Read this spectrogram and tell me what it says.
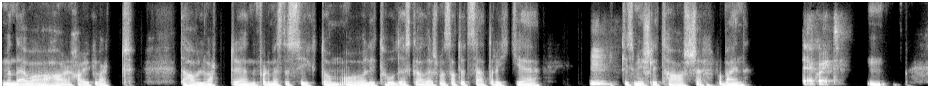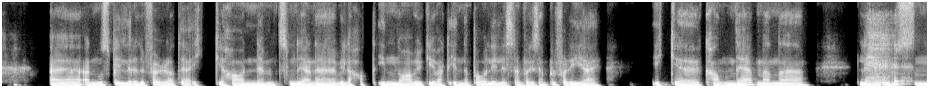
men det har, har, jo ikke vært Det har vel vært eh, for det meste sykdom og litt hodeskader som har satt ut Sæter, og ikke, mm. ikke, så mye slitasje på bein. Det er korrekt. Mm. Er det noen spillere du føler at jeg ikke har nevnt, som du gjerne ville hatt inn? Nå har vi jo ikke vært inne på Lillestrøm, f.eks., for eksempel, fordi jeg ikke kan det, men uh, Lene Olsen,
